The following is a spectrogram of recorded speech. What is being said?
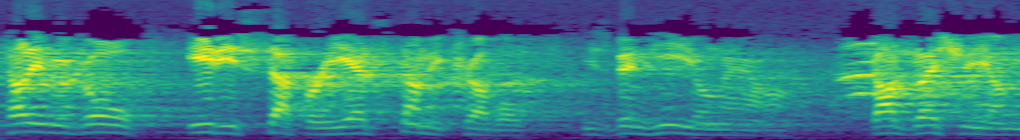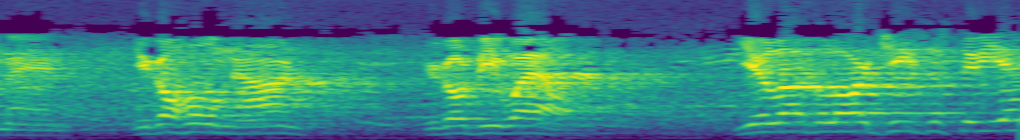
Tell him to go eat his supper. He had stomach trouble. He's been healed now. God bless you, young man. You go home now and you're going to be well. You love the Lord Jesus, do you?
